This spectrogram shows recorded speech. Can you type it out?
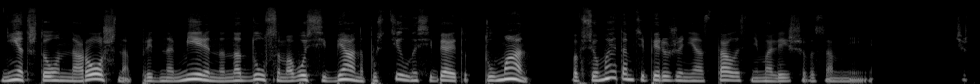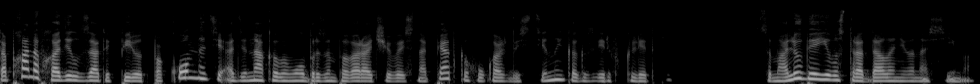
нет, что он нарочно, преднамеренно надул самого себя, напустил на себя этот туман, во всем этом теперь уже не осталось ни малейшего сомнения. Чертопханов ходил взад и вперед по комнате, одинаковым образом поворачиваясь на пятках у каждой стены, как зверь в клетке. Самолюбие его страдало невыносимо.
